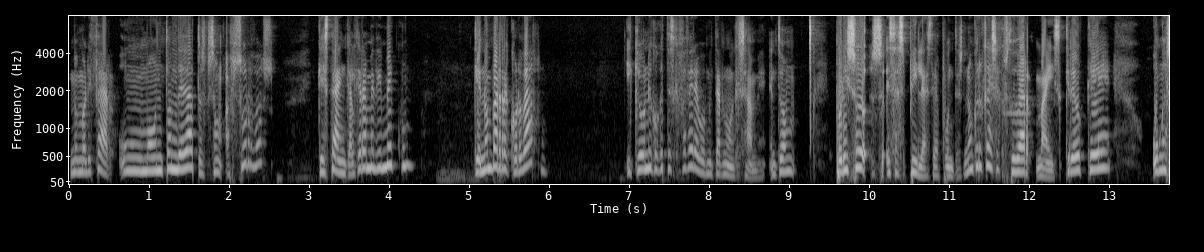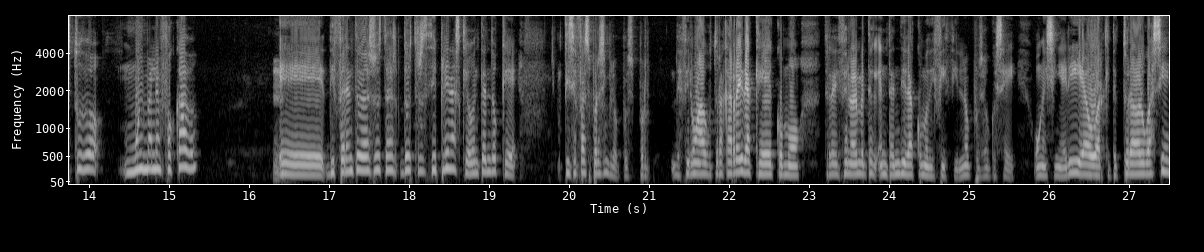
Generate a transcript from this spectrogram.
memorizar un montón de datos que son absurdos, que está en calquera medimecum, que non vas recordar, e que o único que tens que facer é vomitar nun exame. Entón, por iso esas pilas de apuntes. Non creo que haxe que estudar máis, creo que é un estudo moi mal enfocado, mm. eh, diferente das outras, das outras disciplinas que eu entendo que ti se faz, por exemplo, pois, por decir unha outra carreira que é como tradicionalmente entendida como difícil, non? Pois eu que sei, unha enxeñería ou arquitectura ou algo así,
